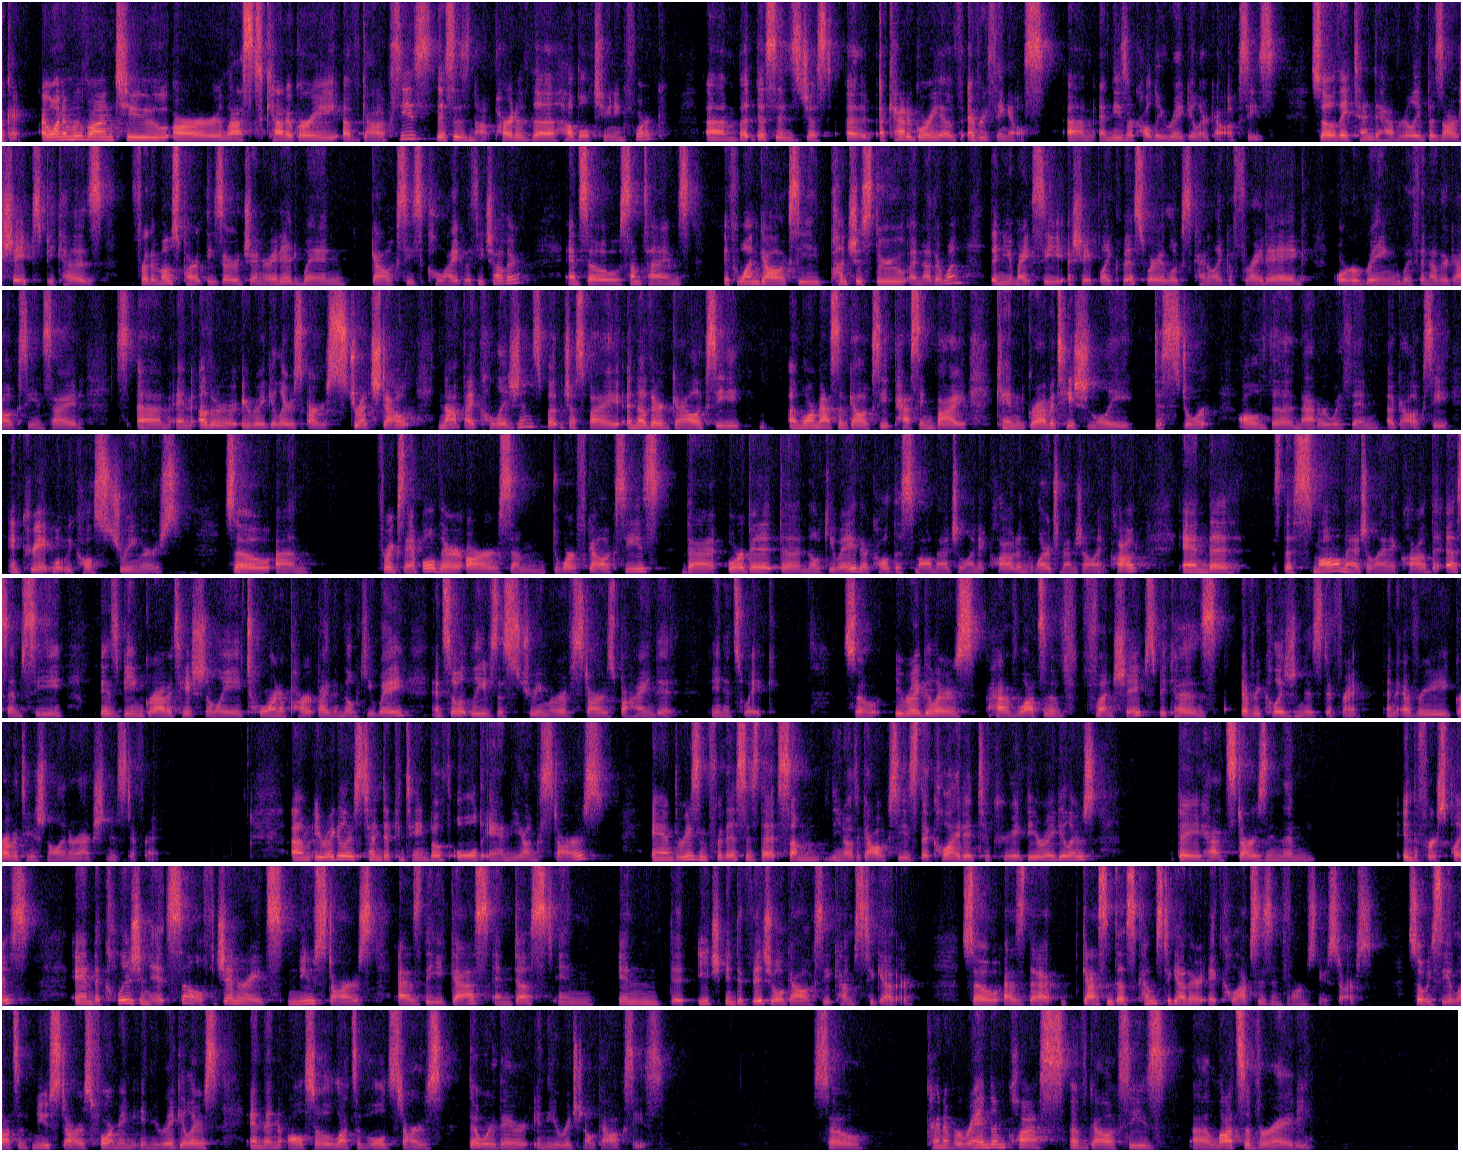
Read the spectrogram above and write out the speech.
Okay, I want to move on to our last category of galaxies. This is not part of the Hubble tuning fork, um, but this is just a, a category of everything else. Um, and these are called irregular galaxies. So they tend to have really bizarre shapes because for the most part, these are generated when galaxies collide with each other. And so sometimes if one galaxy punches through another one, then you might see a shape like this where it looks kind of like a fried egg or a ring with another galaxy inside. Um, and other irregulars are stretched out, not by collisions, but just by another galaxy, a more massive galaxy passing by can gravitationally distort all of the matter within a galaxy and create what we call streamers. So um, for example, there are some dwarf galaxies that orbit the Milky Way. They're called the Small Magellanic Cloud and the Large Magellanic Cloud. And the, the Small Magellanic Cloud, the SMC, is being gravitationally torn apart by the Milky Way. And so it leaves a streamer of stars behind it in its wake. So irregulars have lots of fun shapes because every collision is different and every gravitational interaction is different. Um, irregulars tend to contain both old and young stars. And the reason for this is that some, you know, the galaxies that collided to create the irregulars, they had stars in them in the first place. And the collision itself generates new stars as the gas and dust in, in the, each individual galaxy comes together. So as that gas and dust comes together, it collapses and forms new stars. So we see lots of new stars forming in irregulars and then also lots of old stars that were there in the original galaxies. So kind of a random class of galaxies, uh, lots of variety.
